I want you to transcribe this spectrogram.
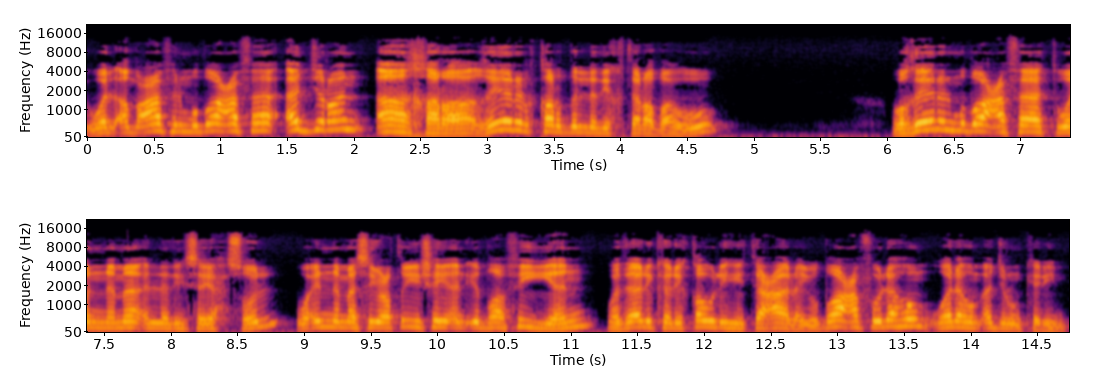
والأضعاف المضاعفة أجرا آخر غير القرض الذي اقترضه وغير المضاعفات والنماء الذي سيحصل وإنما سيعطيه شيئا إضافيا وذلك لقوله تعالى يضاعف لهم ولهم أجر كريم.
